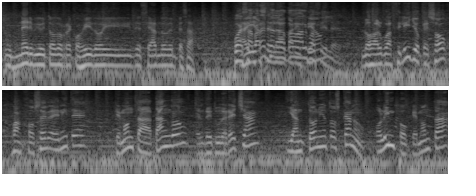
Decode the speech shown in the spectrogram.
tus nervios y todo recogido y deseando de empezar. Pues Ahí aparecen los dos alguaciles. Los alguacilillos que son Juan José Benítez, que monta a Tango, el de tu derecha, y Antonio Toscano, Olimpo, que monta,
